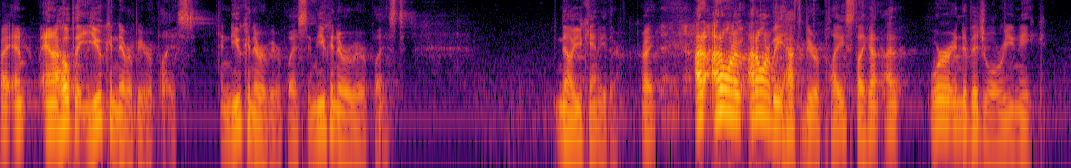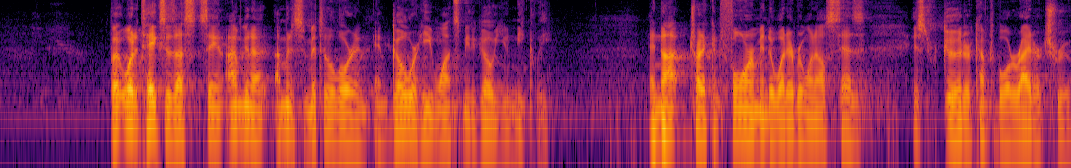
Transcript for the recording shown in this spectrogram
Right? And, and I hope that you can never be replaced, and you can never be replaced, and you can never be replaced. No, you can't either, right? I, I don't want to. I don't want to have to be replaced. Like I, I, we're individual. We're unique. But what it takes is us saying, "I'm gonna. I'm gonna submit to the Lord and, and go where He wants me to go uniquely, and not try to conform into what everyone else says is good or comfortable or right or true."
